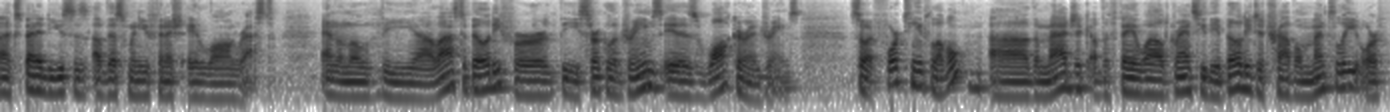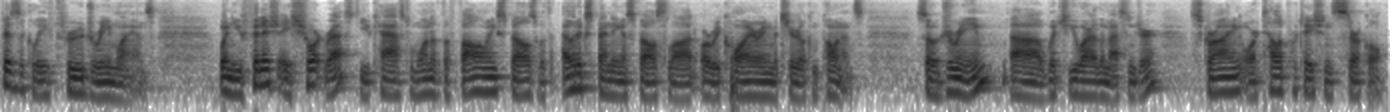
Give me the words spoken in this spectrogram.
expended uses of this when you finish a long rest. And then the, the uh, last ability for the Circle of Dreams is Walker in Dreams. So at 14th level, uh, the magic of the Feywild grants you the ability to travel mentally or physically through dreamlands. When you finish a short rest, you cast one of the following spells without expending a spell slot or requiring material components. So, Dream, uh, which you are the messenger, Scrying, or Teleportation Circle.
